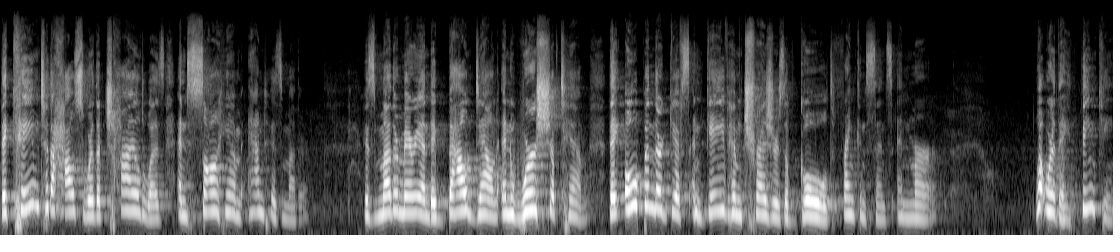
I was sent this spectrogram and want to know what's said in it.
They came to the house where the child was and saw him and his mother his mother Mary, and they bowed down and worshiped him. They opened their gifts and gave him treasures of gold, frankincense, and myrrh. What were they thinking?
